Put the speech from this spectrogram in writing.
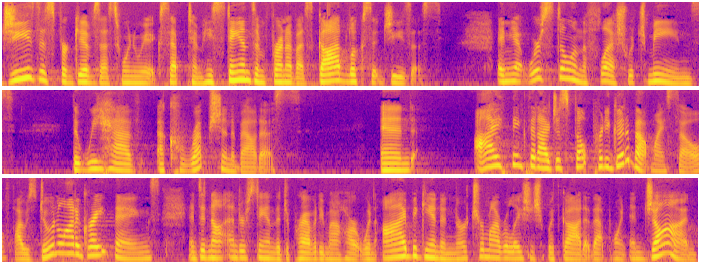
Jesus forgives us when we accept him. He stands in front of us. God looks at Jesus. And yet we're still in the flesh, which means that we have a corruption about us. And I think that I just felt pretty good about myself. I was doing a lot of great things and did not understand the depravity of my heart. When I began to nurture my relationship with God at that point, and John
